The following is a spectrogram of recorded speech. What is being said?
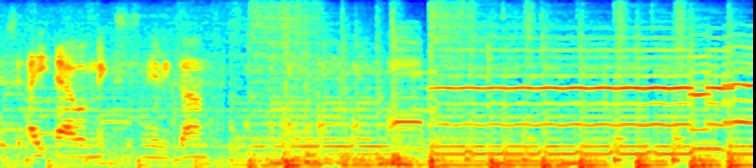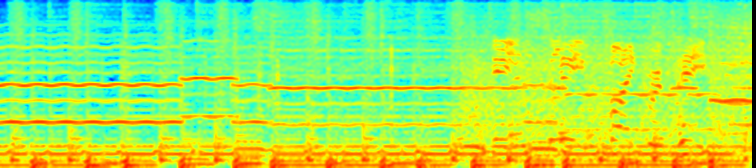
This eight-hour mix is nearly done. Sleep, bike, repeat.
